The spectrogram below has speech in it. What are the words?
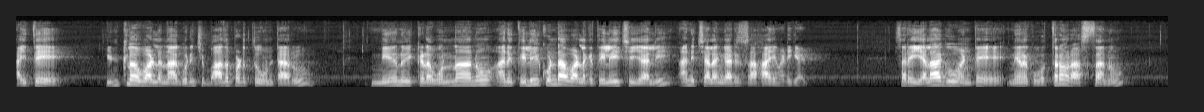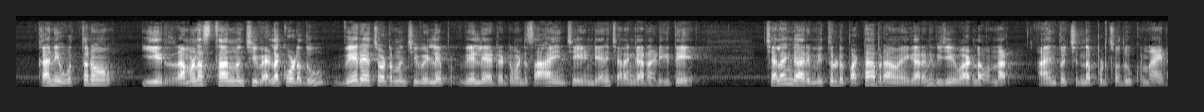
అయితే ఇంట్లో వాళ్ళు నా గురించి బాధపడుతూ ఉంటారు. నేను ఇక్కడ ఉన్నాను అని తెలియకుండా వాళ్ళకి తెలియచేయాలి అని చలంగారి సహాయం అడిగాడు. సరే ఎలాగూ అంటే నేను ఒక ఉత్తరం రాస్తాను కానీ ఉత్తరం ఈ రమణస్థాన్ నుంచి వెళ్ళకూడదు వేరే చోట నుంచి వెళ్ళే వెళ్ళేటటువంటి సహాయం చేయండి అని చలంగారిని అడిగితే చలంగారి మిత్రుడు పట్టాభ్రామయ్య గారని విజయవాడలో ఉన్నారు. ఆయనతో చిన్నప్పుడు చదువుకున్న ఆయన.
